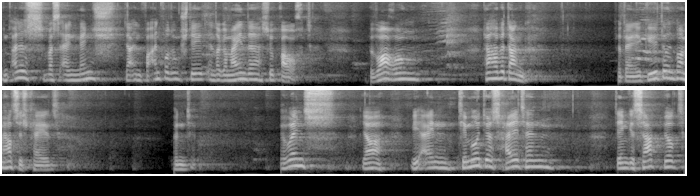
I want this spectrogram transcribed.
und alles, was ein Mensch, der in Verantwortung steht, in der Gemeinde so braucht. Bewahrung. Herr, habe Dank für deine Güte und Barmherzigkeit. Und wir wollen uns ja wie ein Timotheus halten, dem gesagt wird,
